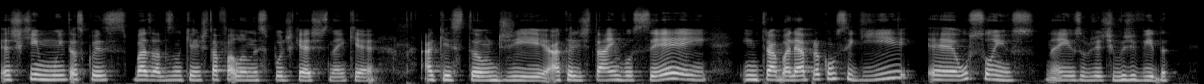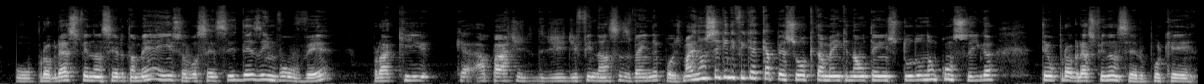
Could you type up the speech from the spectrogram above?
Acho que muitas coisas basadas no que a gente tá falando nesse podcast, né? Que é a questão de acreditar em você, em, em trabalhar para conseguir é, os sonhos, né? E os objetivos de vida. O progresso financeiro também é isso, é você se desenvolver para que que a parte de, de, finanças vem depois. Mas não significa que a pessoa que também que não tem estudo não consiga ter o progresso financeiro, porque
